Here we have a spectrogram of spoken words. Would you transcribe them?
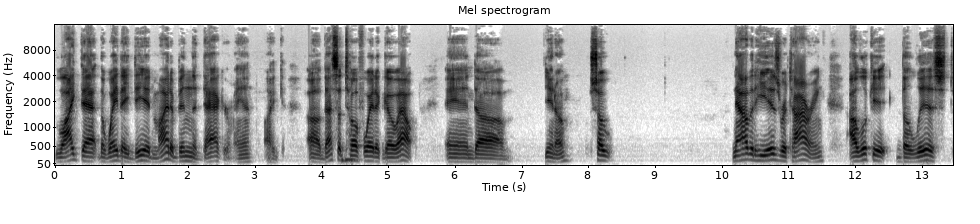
like that the way they did might have been the dagger, man. Like uh, that's a tough way to go out, and um, you know so. Now that he is retiring, I look at the list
